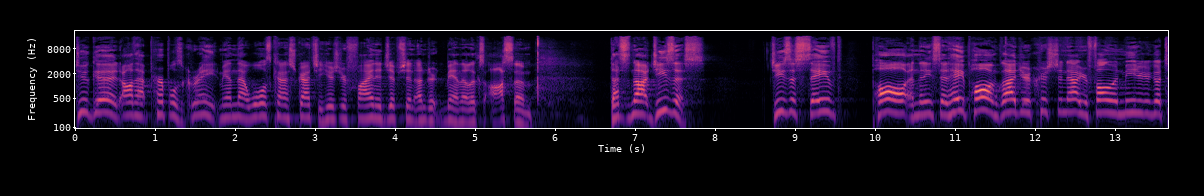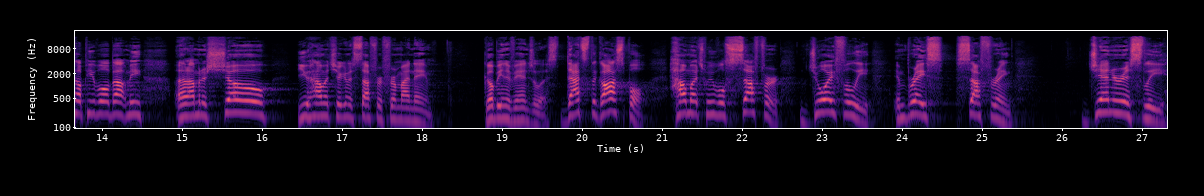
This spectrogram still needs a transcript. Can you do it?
Do good. Oh, that purple's great. Man, that wool's kind of scratchy. Here's your fine Egyptian under. Man, that looks awesome. That's not Jesus. Jesus saved Paul, and then he said, Hey, Paul, I'm glad you're a Christian now. You're following me. You're going to go tell people about me, and I'm going to show you how much you're going to suffer for my name. Go be an evangelist. That's the gospel. How much we will suffer, joyfully embrace suffering, generously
